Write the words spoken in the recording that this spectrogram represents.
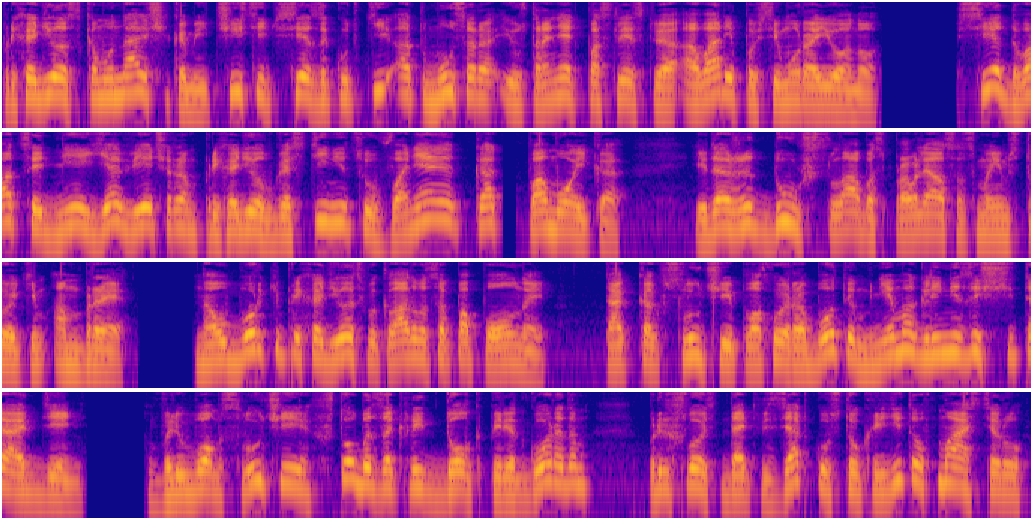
Приходилось с коммунальщиками чистить все закутки от мусора и устранять последствия аварий по всему району. Все 20 дней я вечером приходил в гостиницу, воняя как помойка. И даже душ слабо справлялся с моим стойким амбре. На уборке приходилось выкладываться по полной, так как в случае плохой работы мне могли не засчитать день. В любом случае, чтобы закрыть долг перед городом, пришлось дать взятку в 100 кредитов мастеру,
